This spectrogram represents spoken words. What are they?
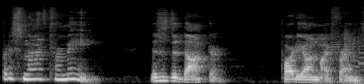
but it's not for me. This is the doctor. Party on, my friends.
